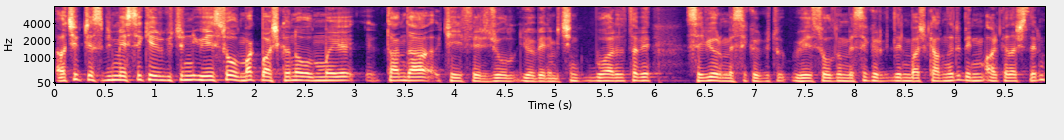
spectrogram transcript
Açıkçası bir meslek örgütünün üyesi olmak başkanı olmayıdan daha keyif verici oluyor benim için. Bu arada tabii seviyorum meslek örgütü üyesi olduğum meslek örgütlerinin başkanları benim arkadaşlarım.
